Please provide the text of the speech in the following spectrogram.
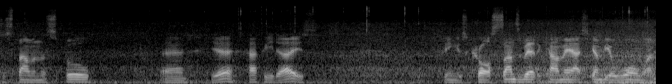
just thumbing the spool, and yeah, happy days. Fingers crossed, sun's about to come out, it's gonna be a warm one.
